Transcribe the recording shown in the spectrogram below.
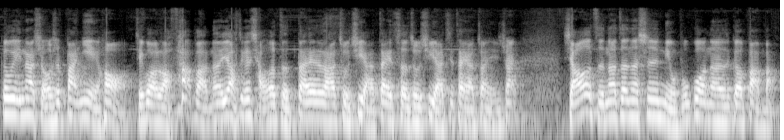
各位那时候是半夜哈，结果老爸爸呢要这个小儿子带他出去啊，带车出去啊，去带他转一转。小儿子呢真的是扭不过呢这个爸爸，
